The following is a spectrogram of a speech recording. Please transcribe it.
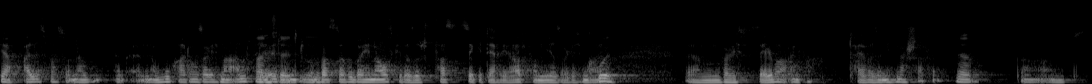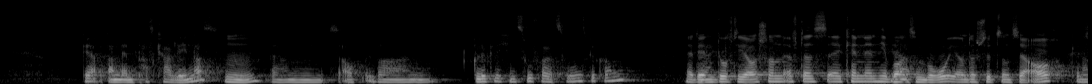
ja, alles, was so in der, in der Buchhaltung, sage ich mal, anfällt, Anfällt, und, und was darüber hinausgeht. Also fast Sekretariat von mir, sage ich mal. Cool. Ähm, weil ich es selber einfach teilweise nicht mehr schaffe. Ja. Und ja, dann den Pascal Lehners, Mhm. ähm, ist auch über einen glücklichen Zufall zu uns gekommen. ja, den Ja. durfte ich auch schon öfters äh, kennenlernen hier bei Ja. uns im Büro. Ihr unterstützt uns ja auch Genau.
